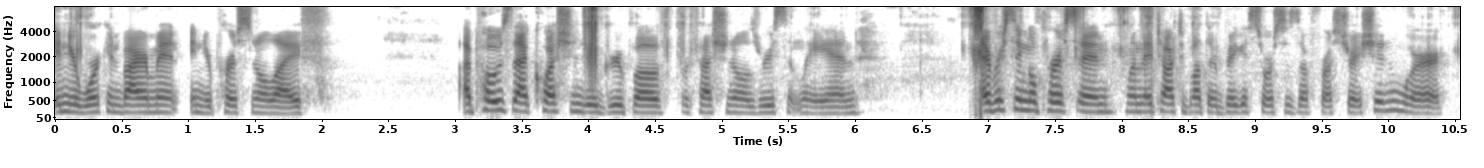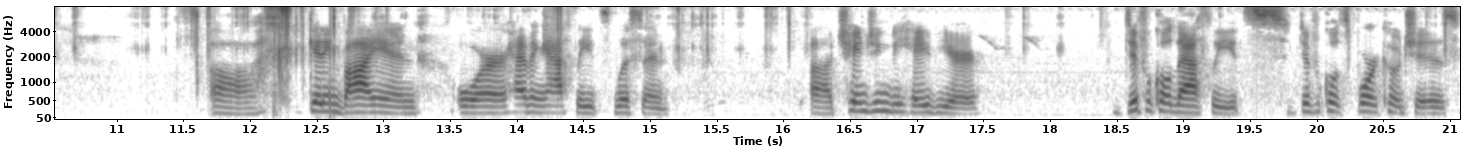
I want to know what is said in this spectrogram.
in your work environment, in your personal life. I posed that question to a group of professionals recently, and every single person, when they talked about their biggest sources of frustration, were uh, getting buy in or having athletes listen, uh, changing behavior, difficult athletes, difficult sport coaches,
